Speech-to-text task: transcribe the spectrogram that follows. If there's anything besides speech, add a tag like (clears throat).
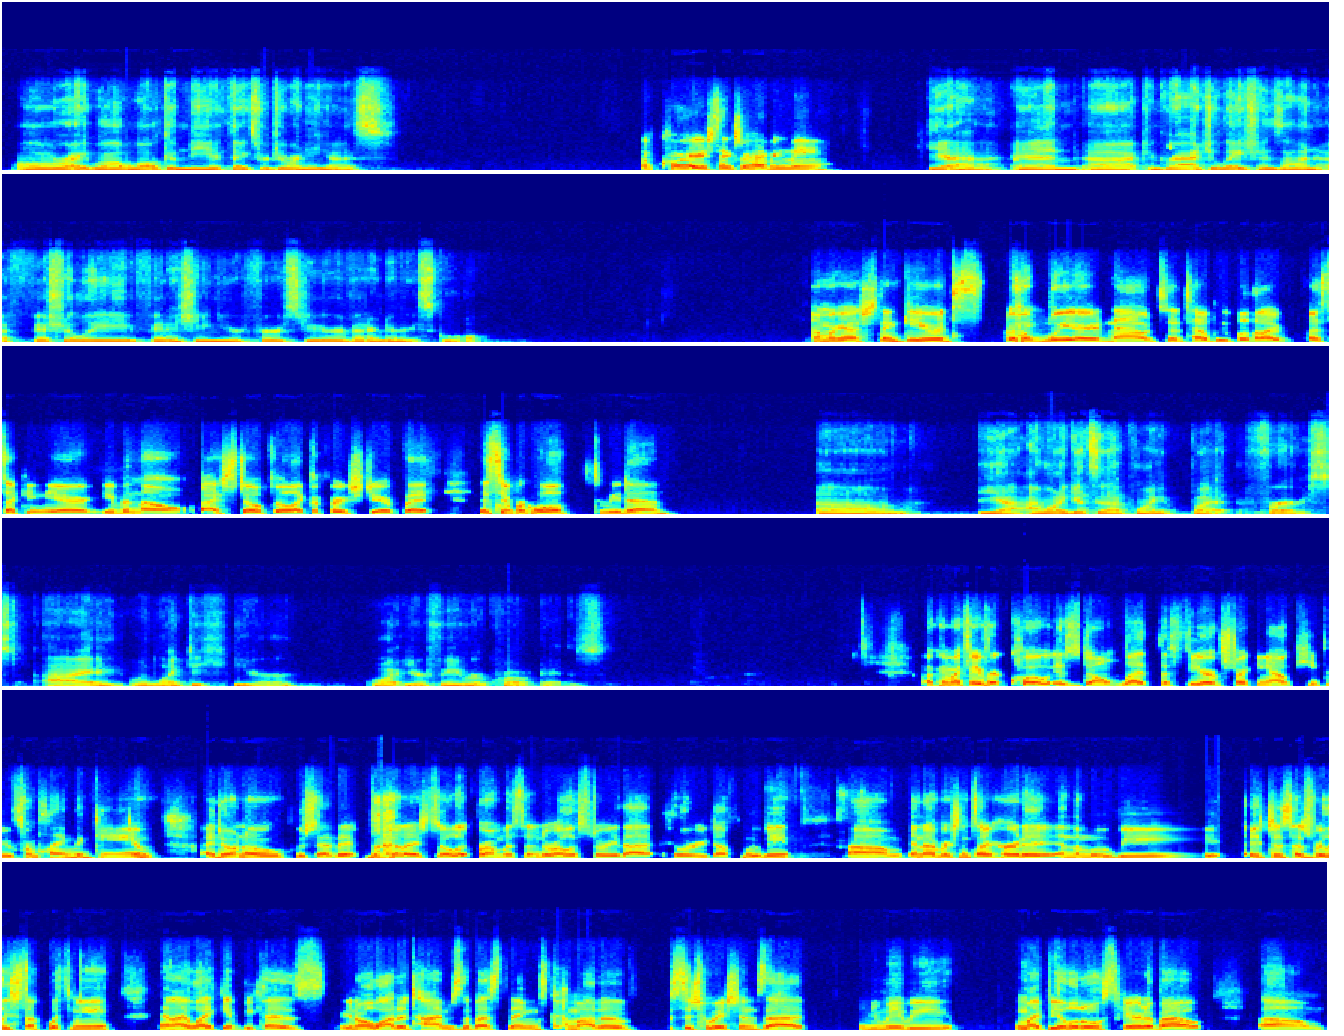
All right. Well, welcome, Nia. Thanks for joining us. Of course. Thanks for having me. Yeah, and uh, congratulations on officially finishing your first year of veterinary school. Oh my gosh, thank you. It's (laughs) weird now to tell people that I'm a second year, even though I still feel like a first year, but it's super cool to be done. Um, yeah, I want to get to that point, but first, I would like to hear what your favorite quote is. Okay, my favorite quote is Don't let the fear of striking out keep you from playing the game. I don't know who said it, (laughs) but I stole it from a Cinderella story, that Hilary Duff movie. Um, and ever since I heard it in the movie, it just has really stuck with me. And I like it because, you know, a lot of times the best things come out of situations that you maybe might be a little scared about. Um,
